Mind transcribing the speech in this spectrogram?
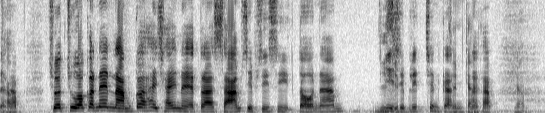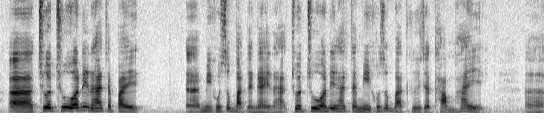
นะครับชัวชัวร์ๆก็แนะนำก็ให้ใช้ในอัตรา 30 ซีซีต่อน้ำ 20 ลิตร เช่นกันเช่นกันนะครับครับอ่าชัวชัวร์ๆนี่นะฮะจะไปเอ่อมีคุณสมบัติยังไงนะฮะชัวชัวร์ๆนี่นะฮะจะมีคุณสมบัติคือจะทำให้เอ่อ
